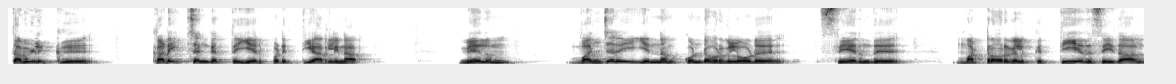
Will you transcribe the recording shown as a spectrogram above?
தமிழுக்கு கடைச்சங்கத்தை ஏற்படுத்தி அருளினார். மேலும் வஞ்சனை எண்ணம் கொண்டவர்களோடு சேர்ந்து மற்றவர்களுக்கு தீயது செய்தால்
